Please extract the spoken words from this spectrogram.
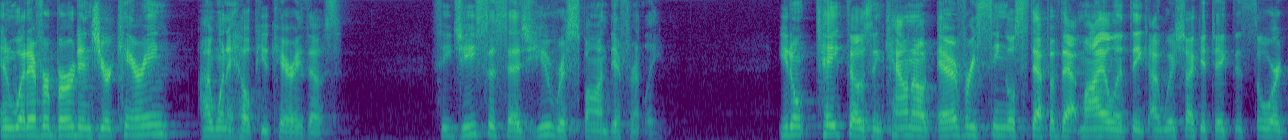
And whatever burdens you're carrying, I want to help you carry those. See, Jesus says you respond differently. You don't take those and count out every single step of that mile and think, I wish I could take this sword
